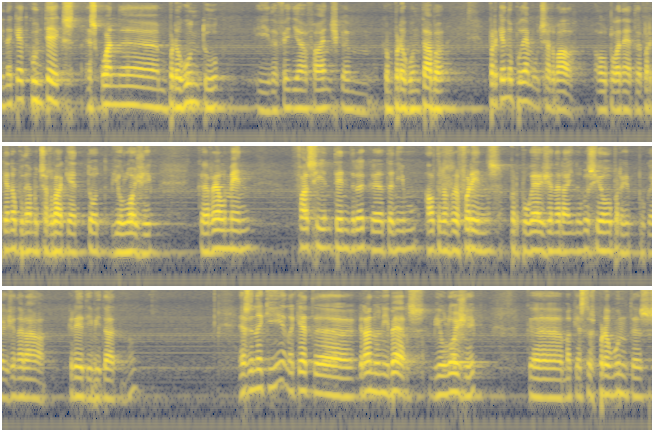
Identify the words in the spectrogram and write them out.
I en aquest context és quan eh, em pregunto, i de fet ja fa anys que em, que em preguntava, per què no podem observar el planeta, per què no podem observar aquest tot biològic que realment faci entendre que tenim altres referents per poder generar innovació, per poder generar creativitat. No? És en aquí, en aquest eh, gran univers biològic, que amb aquestes preguntes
